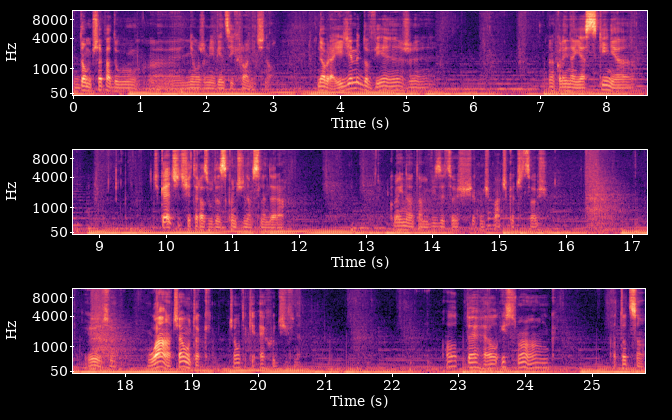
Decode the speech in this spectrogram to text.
Dom przepadł, e, nie może mnie więcej chronić, no. Dobra, jedziemy do wieży. No, kolejna jaskinia. Ciekawe, czy się teraz uda skończyć nam Slendera. Kolejna tam, widzę coś, jakąś paczkę czy coś. Jezu. Ła, czemu tak, czemu takie echo dziwne? What the hell is wrong? A to co?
